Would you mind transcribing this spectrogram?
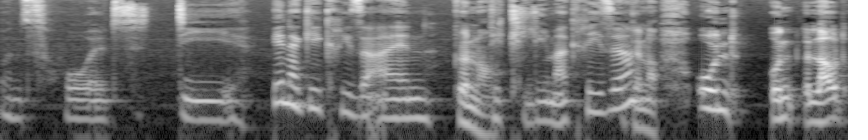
uns holt die Energiekrise ein, genau. die Klimakrise. Genau. Und und laut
